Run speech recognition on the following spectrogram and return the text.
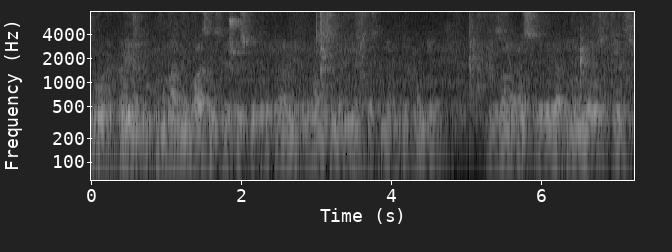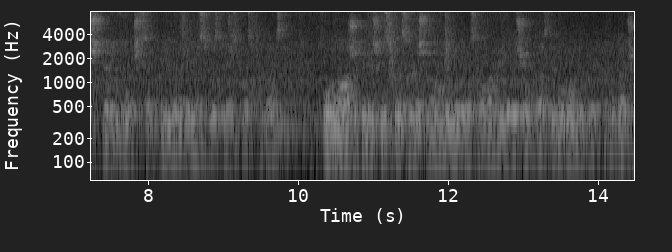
Друге. Прийняти в комунальну власність Вишківської територіальної громади земельної ділянки з пункту за адресою Велятна, номер 34, дроб 61 для ведення особистого господарства. Повноважити Вишківського селищного голови Ярослава Григоровича укласти угоду про передачу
